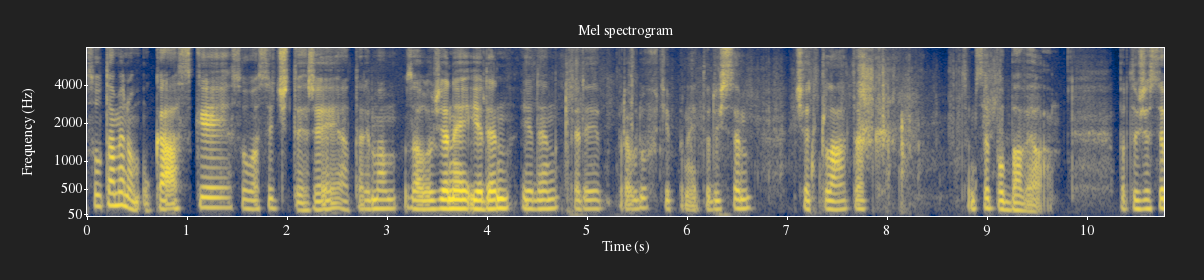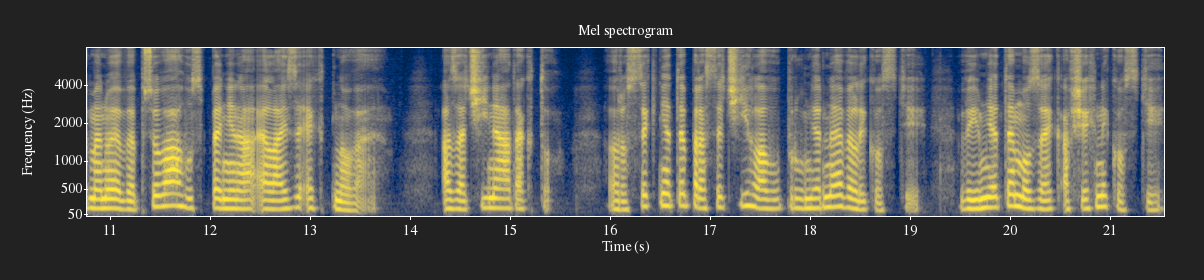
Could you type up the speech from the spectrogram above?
Jsou tam jenom ukázky, jsou asi čtyři. Já tady mám založený jeden, jeden který je opravdu vtipný. To, když jsem četla, tak jsem se pobavila protože se jmenuje Vepřová huspenina Elizy Ektnové a začíná takto. Rozsekněte prasečí hlavu průměrné velikosti, vyjměte mozek a všechny kosti,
